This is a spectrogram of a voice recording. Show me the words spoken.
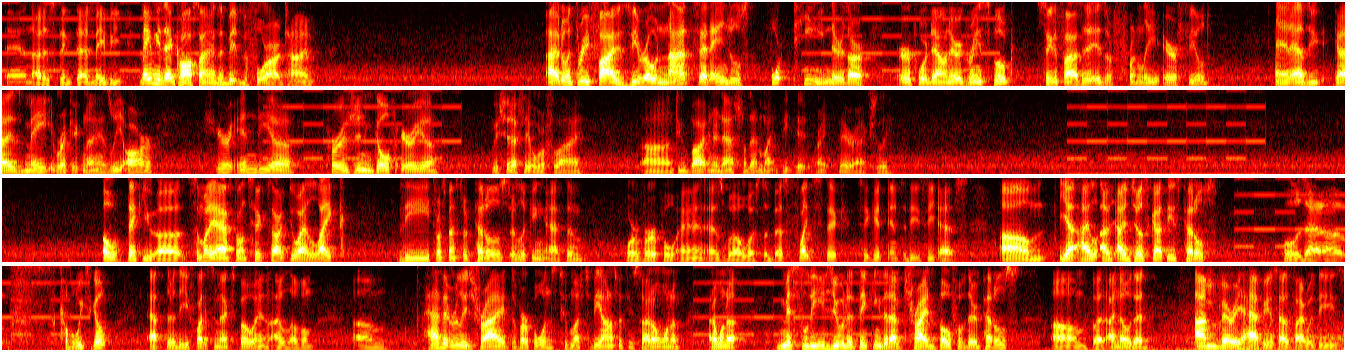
and I just think that maybe maybe that call sign's a bit before our time. All right, doing 350 knots at Angels 14. There's our airport down there. Green smoke signifies that it is a friendly airfield. And as you guys may recognize, we are here in the uh, Persian Gulf area. We should actually overfly uh, Dubai International. That might be it right there, actually. Oh, thank you. Uh, somebody asked on TikTok, do I like the Thrustmaster pedals? They're looking at them, or Virpil, and as well, what's the best flight stick to get into DCS? Um, yeah, I, I, I, just got these pedals. What was that? Uh, a couple weeks ago, after the Flight Sim Expo, and I love them. Um, haven't really tried the Virpil ones too much, to be honest with you. So I don't want to, I don't want to mislead you into thinking that I've tried both of their pedals. Um, but I know that I'm very happy and satisfied with these.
